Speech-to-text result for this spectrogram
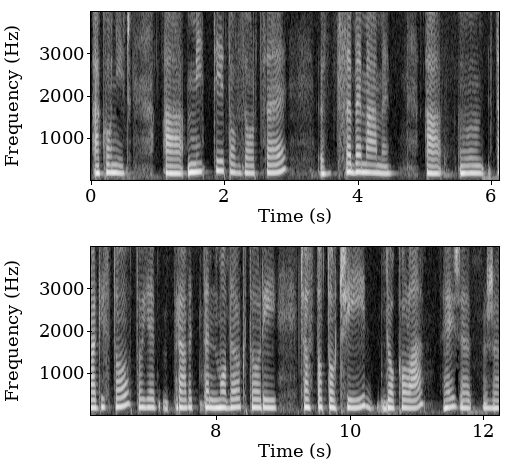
ako nič. A my tieto vzorce v sebe máme. A um, takisto to je práve ten model, ktorý často točí dokola, hej, že, že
